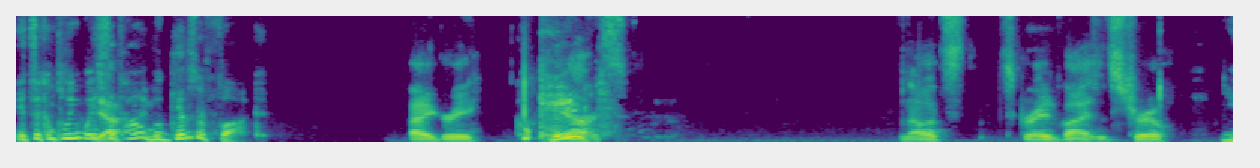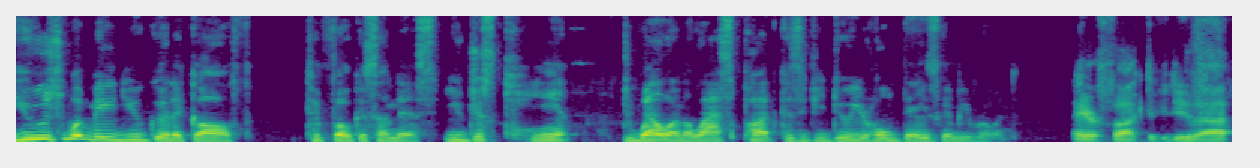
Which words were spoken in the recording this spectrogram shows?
It's a complete waste of time. Who gives a fuck? I agree. Who cares? No, it's it's great advice. It's true. use what made you good at golf to focus on this. You just can't dwell on the last putt because if you do, your whole day is going to be ruined. Hey, you're fucked if you do that.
